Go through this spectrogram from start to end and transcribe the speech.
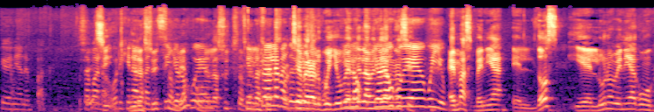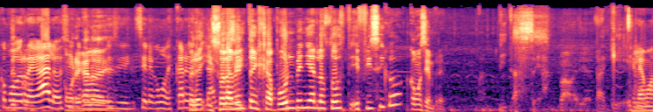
que venían en pack. O sea, Sí, bueno, sí. originalmente, sí, yo lo jugué. En la Switch Sí, también. Sí, pero el Wii U vende lo, la yo lo vendían jugué así. en Wii U. Es más, venía el 2 y el 1 venía como. Como de- regalo, Como sí, regalo como, de. sí, sí, era como descarga Pero, ¿y solamente en Japón venían los dos físicos? Como siempre. Maldita sea. Ya. ¿Qué le vamos a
